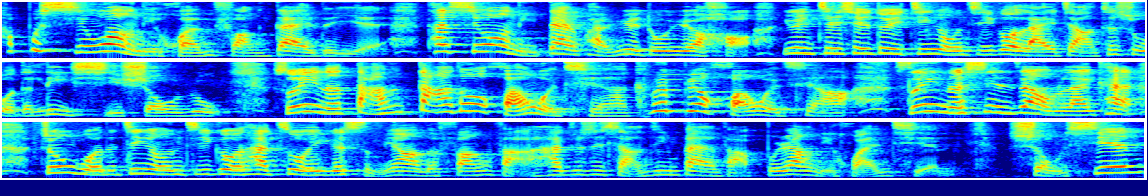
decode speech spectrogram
他不希望你还房贷的耶，他希望你贷款越多越好，因为这些对金融机构来讲，这是我的利息收入。所以呢，大大家都要还我钱啊，可不可以不要还我钱啊？所以呢，现在我们来看中国的金融机构，它做一个什么样的方法？它就是想尽办法不让你还钱。首先，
